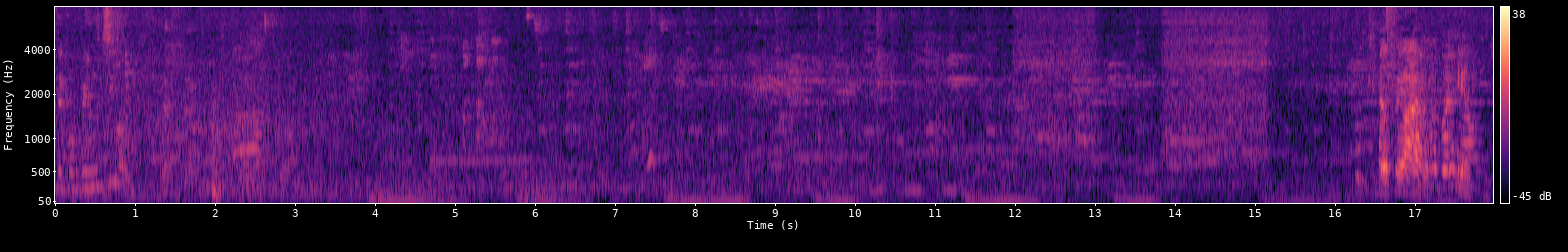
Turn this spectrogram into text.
Devolvendo dinheiro. Do outro lado. Dentro.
